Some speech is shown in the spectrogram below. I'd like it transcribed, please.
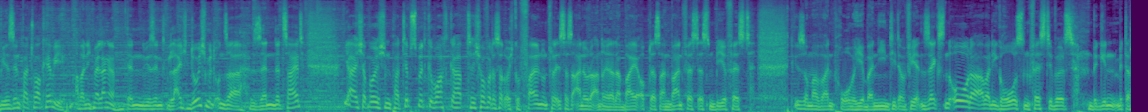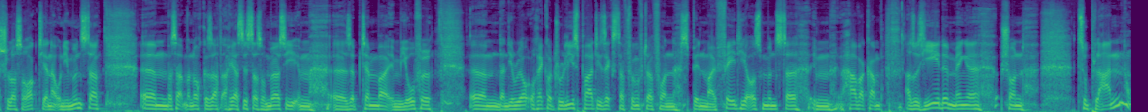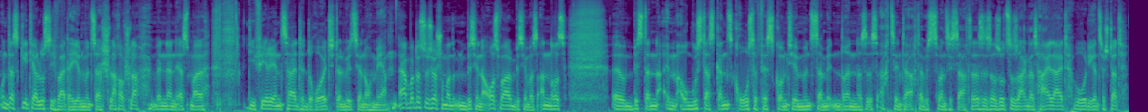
Wir sind bei Talk Heavy, aber nicht mehr lange, denn wir sind gleich durch mit unserer Sendezeit. Ja, ich habe euch ein paar Tipps mitgebracht gehabt. Ich hoffe, das hat euch gefallen und vielleicht ist das eine oder andere ja dabei, ob das ein Weinfest ist, ein Bierfest, die Sommerweinprobe hier bei Nientit am 4.6. oder aber die großen Festivals, beginnend mit das Schloss Rockt hier an der Uni Münster. Ähm, was hat man noch gesagt? Ach ja, Sisters of Mercy im äh, September im Jofel. Ähm, dann die Re Record Release Party 6.5. von Spin My Fate hier aus Münster im Haverkamp. Also ist jede Menge schon zu planen und das geht ja lustig weiter hier in Münster, Schlag auf Schlag. Wenn dann erstmal die Ferienzeit dreut, dann wird es ja noch mehr. Aber das ist ja schon mal ein bisschen eine Auswahl, ein bisschen was anderes. Äh, bis dann im August das ganz große Fest kommt hier in Münster mittendrin. Das ist 18.8. bis 20.8. Das ist ja sozusagen das Highlight, wo die ganze Stadt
